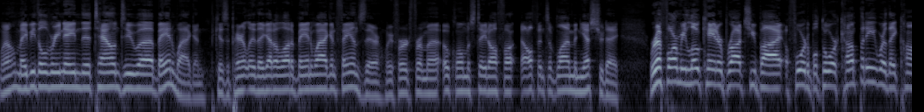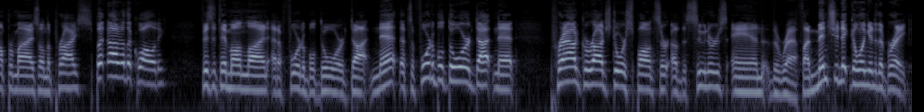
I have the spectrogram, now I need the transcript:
Well, maybe they'll rename the town to uh, Bandwagon because apparently they got a lot of bandwagon fans there. We've heard from uh, Oklahoma State off- offensive lineman yesterday. Ref Army Locator brought to you by Affordable Door Company, where they compromise on the price but not on the quality. Visit them online at affordabledoor.net. That's affordabledoor.net proud garage door sponsor of the Sooners and the Ref. I mentioned it going into the break.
